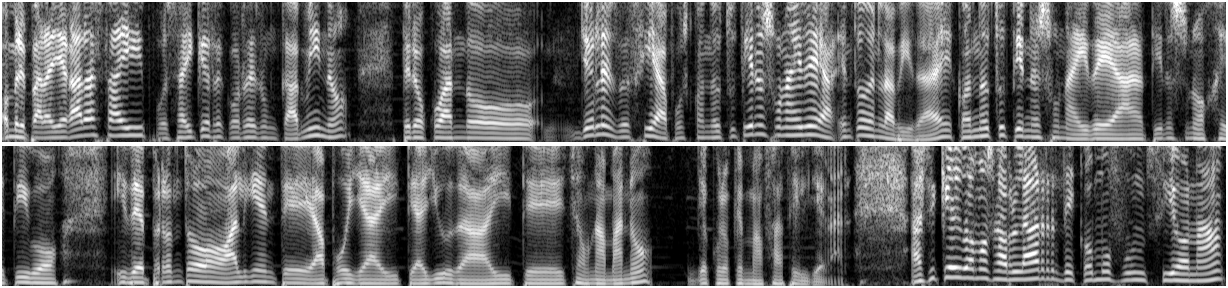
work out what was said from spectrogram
Hombre, para llegar hasta ahí, pues hay que recorrer un camino, pero cuando yo les decía, pues cuando tú tienes una idea, en todo en la vida, ¿eh? cuando tú tienes una idea, tienes un objetivo y de pronto alguien te apoya y te ayuda y te echa una mano, yo creo que es más fácil llegar. Así que hoy vamos a hablar de cómo funciona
